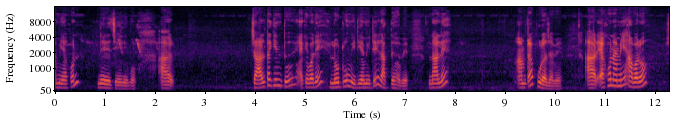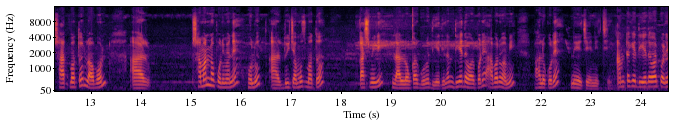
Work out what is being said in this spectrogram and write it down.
আমি এখন নেড়ে চেয়ে নেব। আর চালটা কিন্তু একেবারে লো টু মিডিয়াম হিটে রাখতে হবে, নালে আমটা পুড়া যাবে। আর এখন আমি আবারও স্বাদ মতো লবণ আর সামান্য পরিমাণে হলুদ আর দুই চামচ মতো কাশ্মীরি লাল লঙ্কার গুঁড়ো দিয়ে দিলাম। দিয়ে দেওয়ার পরে আবারও আমি ভালো করে নিয়ে চেয়ে নিচ্ছি। আমটাকে দিয়ে দেওয়ার পরে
